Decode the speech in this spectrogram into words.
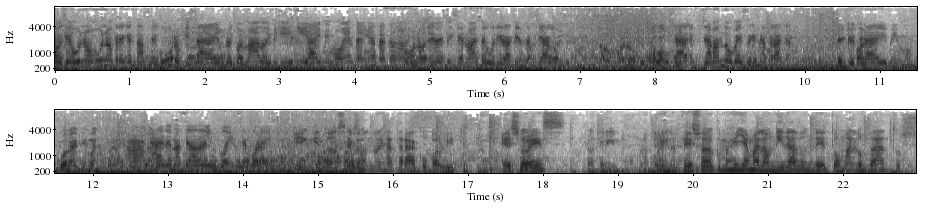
Porque uno, uno cree que está seguro, quizás en el colmado y, y- y ahí mismo entran y atacan a uno. Es decir, que no hay seguridad aquí en Santiago. Ok. Ca- Ya van dos veces que me atracan. ¿En qué Por tiempo? ahí mismo. Por ahí mismo. ¿eh? Ah, hay demasiada delincuencia por ahí. Bien, entonces eso no es atraco, Pablito. Eso es. Raterismo. Bueno, eso, ¿cómo se llama la unidad donde toman los datos?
